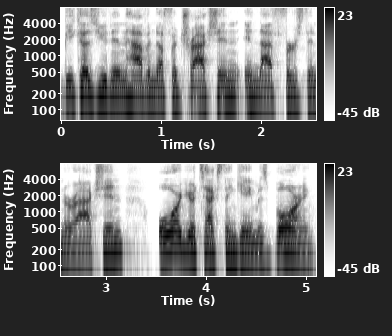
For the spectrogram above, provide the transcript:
because you didn't have enough attraction in that first interaction or your texting game is boring.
